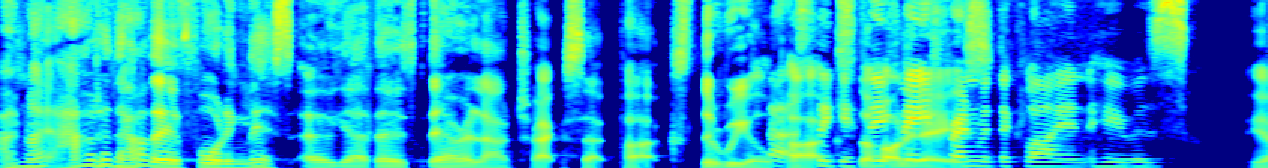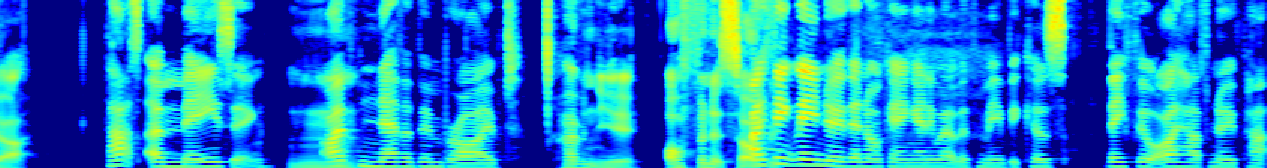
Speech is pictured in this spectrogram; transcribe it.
I'm like, how did how are they affording this? Oh yeah, those they're allowed to accept parks, the real That's parks, the gift. the They've holidays. made friend with the client who was. yeah, That's amazing. Mm. I've never been bribed. haven't you? Often it's self. I think they know they're not going anywhere with me because they feel I have no pa-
